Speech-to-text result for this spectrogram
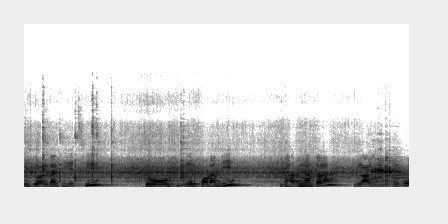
এই জলটা দিয়েছি। তো এরপর আমি ঢাকনাটা লাগিয়ে দেবো।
